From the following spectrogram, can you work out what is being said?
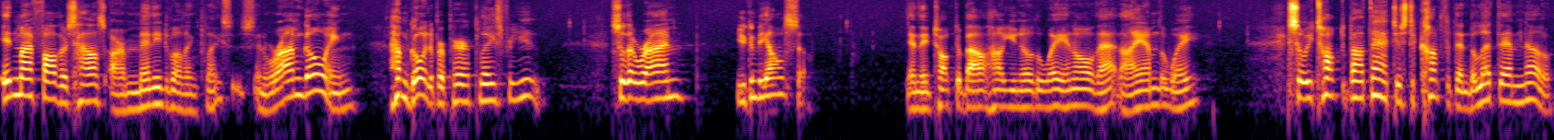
In my Father's house are many dwelling places, and where I'm going, I'm going to prepare a place for you, so that where I'm, you can be also. And they talked about how you know the way and all that. I am the way. So he talked about that just to comfort them, to let them know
